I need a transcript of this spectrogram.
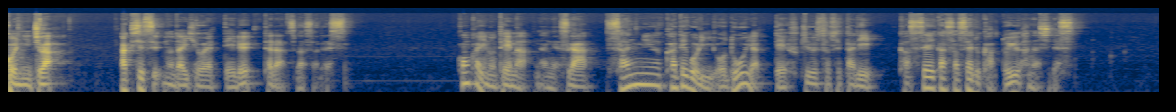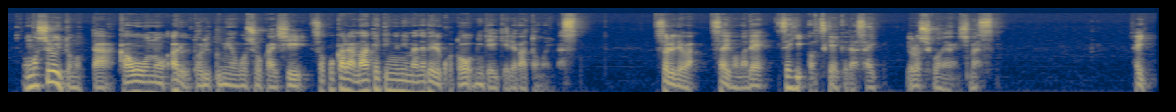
こんにちは。アクシスの代表をやっている多田翼です。今回のテーマなんですが、参入カテゴリーをどうやって普及させたり活性化させるかという話です。面白いと思った花王のある取り組みをご紹介し、そこからマーケティングに学べることを見ていければと思います。それでは最後までぜひお付き合いください。よろしくお願いします。はい。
